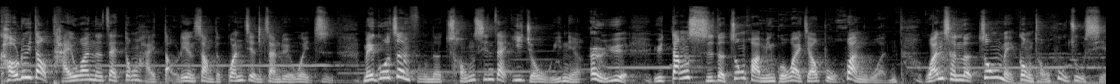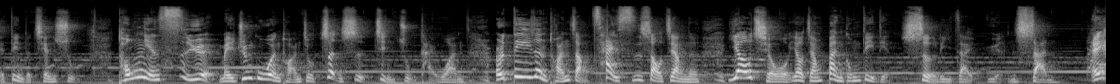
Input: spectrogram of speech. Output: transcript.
考虑到台湾呢在东海岛链上的关键战略位置，美国政府呢重新在一九五一年二月与当时的中华民国外交部换文，完成了中美共同互助协定的签署。同年四月，美军顾问团就正式进驻台湾，而第一任团长蔡斯少将呢要求要将办公地点设立在圆山。哎，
